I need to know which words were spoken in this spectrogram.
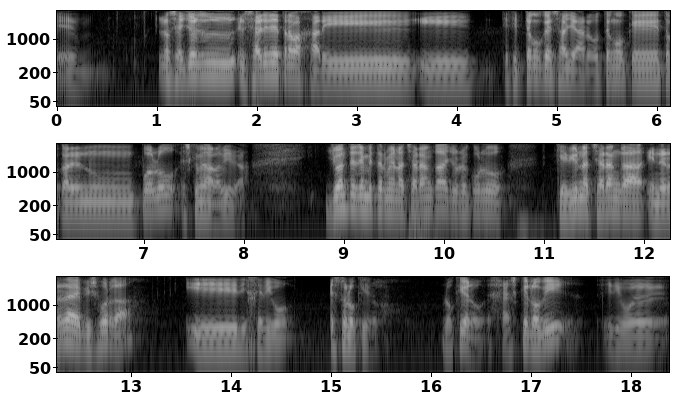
Eh, no sé, yo el, salir de trabajar y es decir, tengo que ensayar o tengo que tocar en un pueblo, es que me da la vida. Yo antes de meterme en la charanga, yo recuerdo que vi una charanga en Herrera de Pisuerga y dije, digo, esto lo quiero, lo quiero. es que lo vi y digo, eh,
